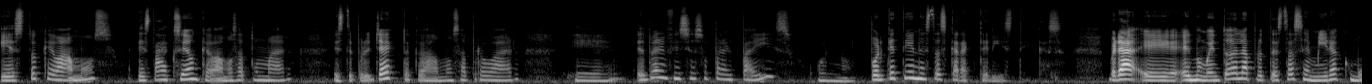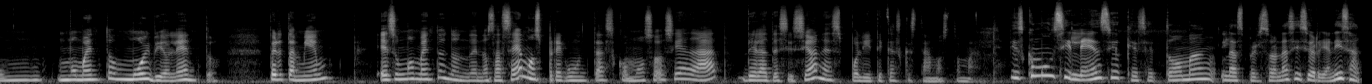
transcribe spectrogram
esto que vamos, esta acción que vamos a tomar, este proyecto que vamos a aprobar, eh, ¿es beneficioso para el país o no? ¿Por qué tiene estas características? Eh, el momento de la protesta se mira como un, momento muy violento, pero también es un momento en donde nos hacemos preguntas como sociedad de las decisiones políticas que estamos tomando. Es como un silencio que se toman las personas y se organizan.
